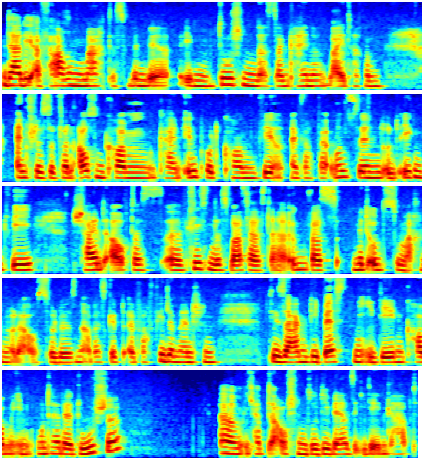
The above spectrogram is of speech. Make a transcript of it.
da die Erfahrung macht, dass wenn wir eben duschen, dass dann keine weiteren Einflüsse von außen kommen, kein Input kommt, wir einfach bei uns sind und irgendwie scheint auch das äh, Fließen des Wassers da irgendwas mit uns zu machen oder auszulösen. Aber es gibt einfach viele Menschen, die sagen, die besten Ideen kommen ihnen unter der Dusche. Ähm, ich habe da auch schon so diverse Ideen gehabt.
